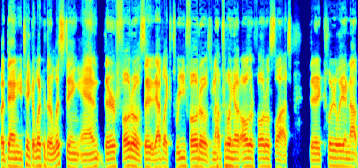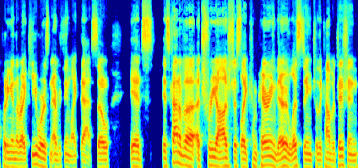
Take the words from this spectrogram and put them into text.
but then you take a look at their listing and their photos. They have like three photos. They're not filling out all their photo slots they clearly are not putting in the right keywords and everything like that so it's it's kind of a, a triage just like comparing their listing to the competition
